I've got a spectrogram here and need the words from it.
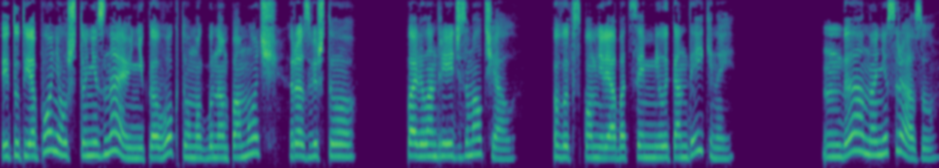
И тут я понял, что не знаю никого, кто мог бы нам помочь, разве что...» Павел Андреевич замолчал. «Вы вспомнили об отце Милы Кондейкиной?» «Да, но не сразу.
